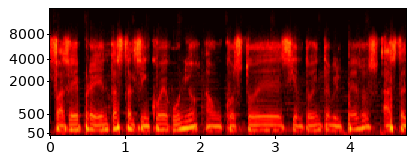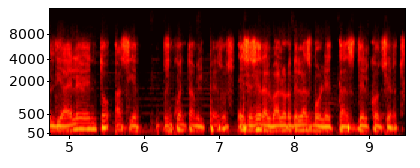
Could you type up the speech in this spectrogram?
Fase de preventa hasta el 5 de junio a un costo de 120 mil pesos. Hasta el día del evento a 150 mil pesos. Ese será el valor de las boletas del concierto.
